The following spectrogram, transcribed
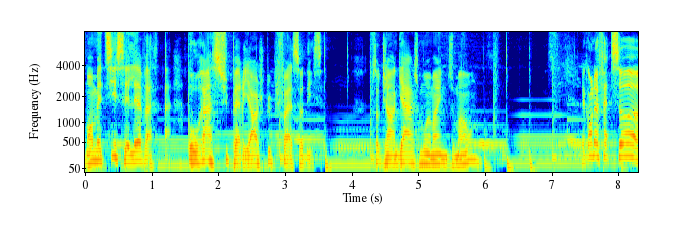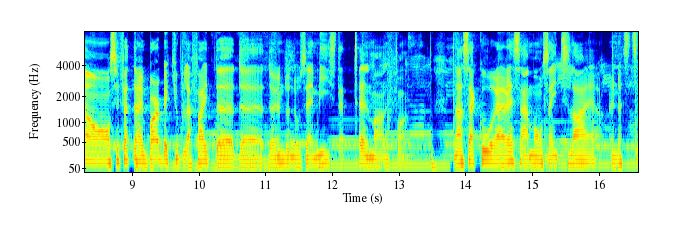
Mon métier s'élève au rang supérieur. Je peux plus faire ça des sites. C'est pour ça que j'engage moi-même du monde. Fait qu'on a fait ça, on s'est fait un barbecue pour la fête d'une de, de, nos amies. C'était tellement le fun. Dans sa cour, elle reste à Mont-Saint-Hilaire. Une hostie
